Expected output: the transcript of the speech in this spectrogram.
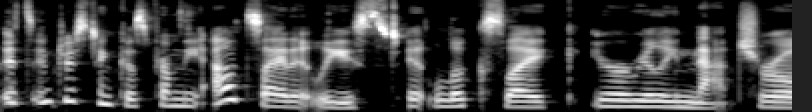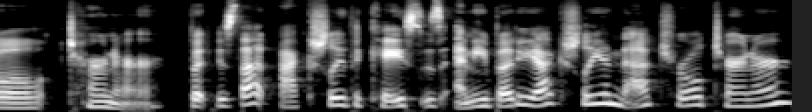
It's interesting because from the outside, at least, it looks like you're a really natural turner. But is that actually the case? Is anybody actually a natural turner?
